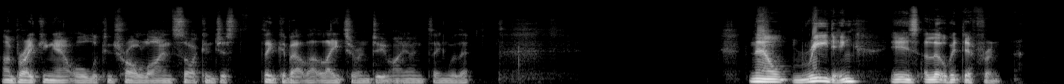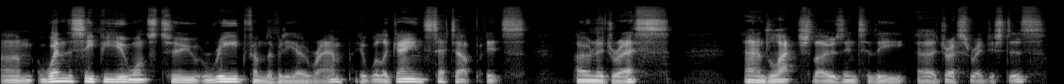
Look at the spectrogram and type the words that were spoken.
I'm breaking out all the control lines so I can just think about that later and do my own thing with it. Now, reading is a little bit different. Um, when the CPU wants to read from the video RAM, it will again set up its own address and latch those into the uh, address registers.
